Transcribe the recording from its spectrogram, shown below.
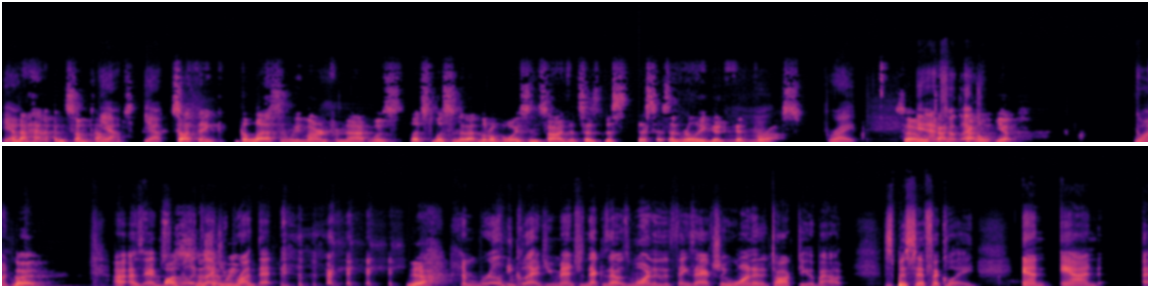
Yeah. And that happens sometimes. Yeah. yeah. So I think the lesson we learned from that was let's listen to that little voice inside that says this this isn't really a good fit mm-hmm. for us. Right. So and I'm so glad to, you, know, go on. Good. I, I was, I'm well, really glad you we, brought that. Yeah. I'm really glad you mentioned that because that was one of the things I actually wanted to talk to you about specifically. And and uh,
